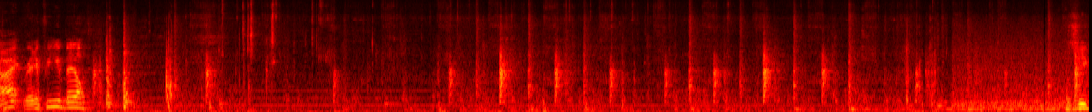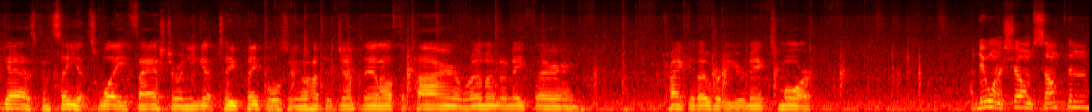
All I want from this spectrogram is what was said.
All right, ready for you, Bill. As you guys can see, it's way faster when you got two people, so you don't have to jump down off the tire and run underneath there and crank it over to your next mark. I do want to show them something.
